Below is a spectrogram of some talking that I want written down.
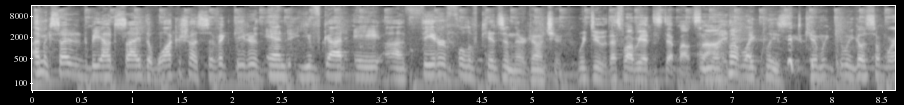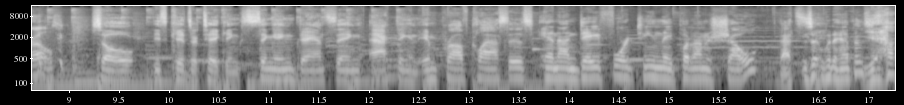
I'm excited to be outside the Waukesha Civic Theater, and you've got a uh, theater full of kids in there, don't you? We do. That's why we had to step outside. I'm like, please, can we can we go somewhere else? So these kids are taking singing, dancing, acting, and improv classes. And on day 14, they put on a show. That's Is that what happens? Yeah.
